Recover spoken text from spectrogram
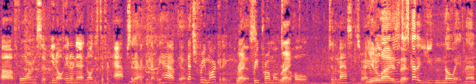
uh, forms of you know internet and all these different apps and Yeah. everything that we have, Yeah. that's free marketing, Right. Free promo to the whole to the masses, right? You- Utilize you really that. just gotta know it, man.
